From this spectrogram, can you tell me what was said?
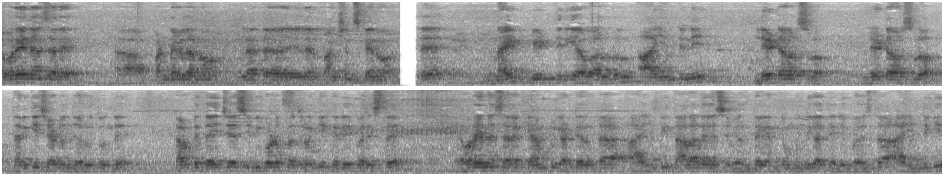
ఎవరైనా సరే పండగలనో లేకపోతే ఏదైనా ఫంక్షన్స్కైనో అయితే నైట్ బీట్ తిరిగే వాళ్ళు ఆ ఇంటిని లేట్ అవర్స్లో లేట్ అవర్స్లో తనిఖీ చేయడం జరుగుతుంది. కాబట్టి దయచేసి ఇది కూడా ప్రజలకి తెలియపరిస్తే ఎవరైనా సరే క్యాంపులు గట్టి వెళ్తా ఆ ఇంటికి తాళాలు వేసి వెళ్తే కనుక ముందుగా తెలియపరిస్తే ఆ ఇంటికి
